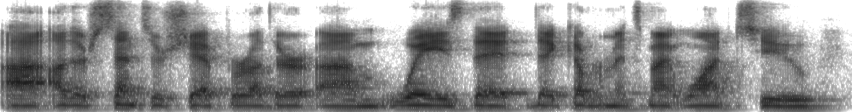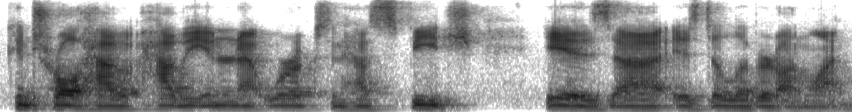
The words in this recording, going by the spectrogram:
uh, other censorship or other um, ways that that governments might want to control how how the internet works and how speech is uh, is delivered online.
